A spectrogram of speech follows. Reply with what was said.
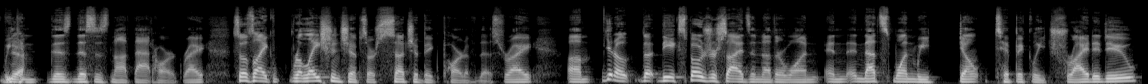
we Yeah. can this this is not that hard, right? So it's like relationships are such a big part of this, right? Um, you know, the the exposure side's another one, and and that's one we don't typically try to do.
